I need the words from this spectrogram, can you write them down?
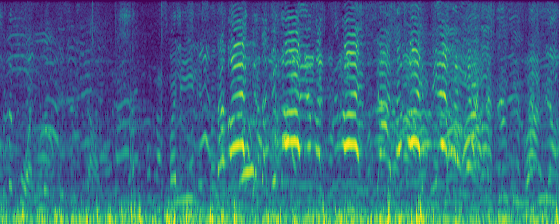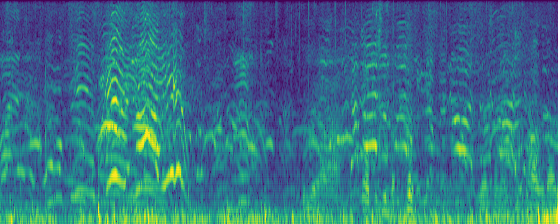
Что такое? Свалили, свалили. Давайте, забиваем, открываемся! Давай, бегаем! Исмаил! Бля. Хто, пішли там. Я ще навіть не правий далі.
